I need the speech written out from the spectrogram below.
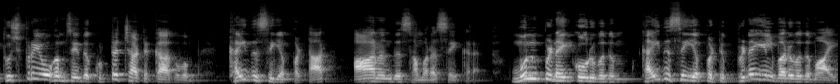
துஷ்பிரயோகம் செய்த குற்றச்சாட்டுக்காகவும் கைது செய்யப்பட்டார் ஆனந்த சமரசேகரன். முன்பிணை கோருவதும் கைது செய்யப்பட்டு பிணையில் வருவதுமாய்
